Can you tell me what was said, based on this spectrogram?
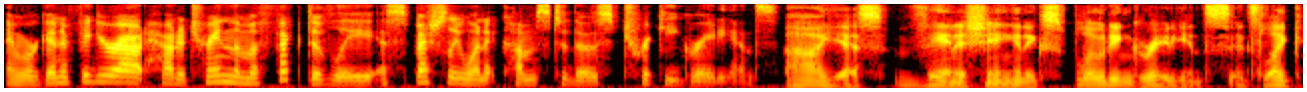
and we're going to figure out how to train them effectively, especially when it comes to those tricky gradients. Ah, yes. Vanishing and exploding gradients. It's like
